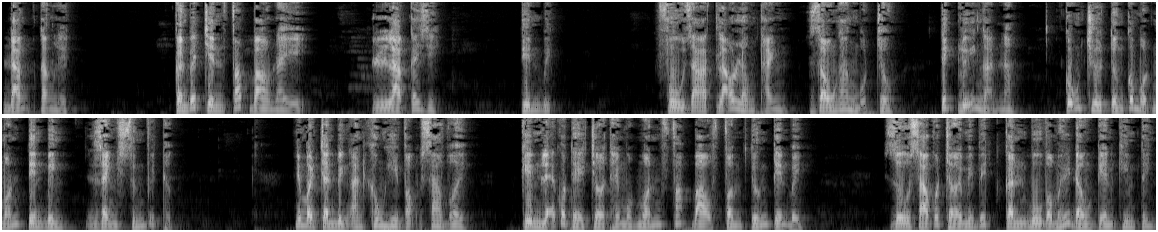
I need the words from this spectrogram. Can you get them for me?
đang tăng lên. Cần biết trên pháp bào này là cái gì? Tiên bích. Phù gia lão Long Thành giàu ngang một châu, tích lũy ngàn năm, cũng chưa từng có một món tiên binh danh xứng với thực. Nhưng mà Trần Bình An không hy vọng xa vời, kim lẽ có thể trở thành một món pháp bào phẩm tướng tiên binh. Dù sao có trời mới biết cần bù vào mấy đồng tiền kim tinh.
